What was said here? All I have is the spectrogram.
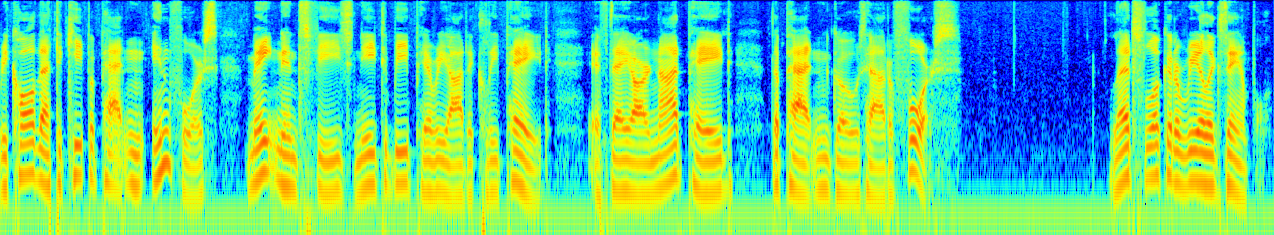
Recall that to keep a patent in force, maintenance fees need to be periodically paid. If they are not paid, the patent goes out of force. Let's look at a real example.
